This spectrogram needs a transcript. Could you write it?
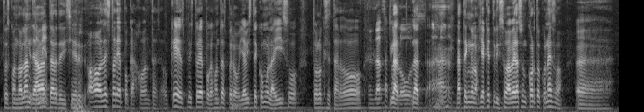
Entonces cuando hablan de Avatar, de decir, oh, la historia de Pocahontas, ok, es la historia de Pocahontas, pero ya viste cómo la hizo, todo lo que se tardó, la, la, tecnología que utilizó, a ver, haz un corto con eso. Uh,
